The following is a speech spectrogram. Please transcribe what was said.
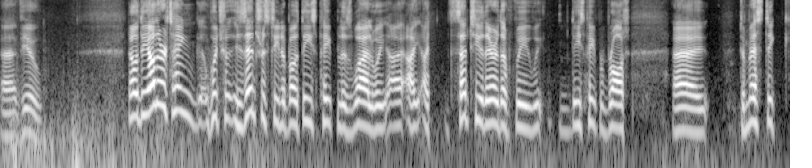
uh, view. Now, the other thing which is interesting about these people as well, we, I, I said to you there that we, we these people brought uh, domestic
